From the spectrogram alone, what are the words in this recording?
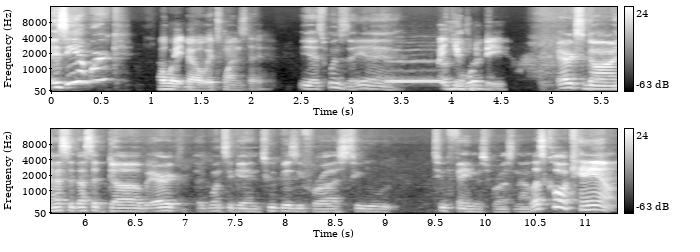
is he at work? Oh wait, no, it's Wednesday. Yeah, it's Wednesday. Yeah, yeah. but he would be. Eric's gone. That's a that's a dub. Eric once again too busy for us, too too famous for us now. Let's call Cam.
